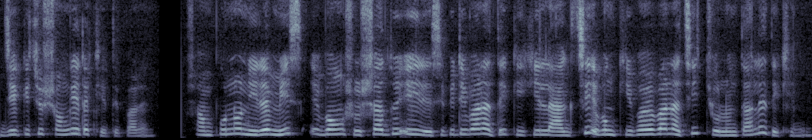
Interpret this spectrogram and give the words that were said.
যে কিছুর সঙ্গে এটা খেতে পারেন। সম্পূর্ণ নিরামিষ এবং সুস্বাদু এই রেসিপিটি বানাতে কী কী লাগছে এবং কীভাবে বানাচ্ছি চলুন তাহলে দেখে নিই।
